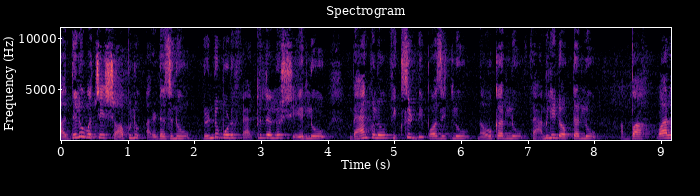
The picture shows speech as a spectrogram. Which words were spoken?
అద్దెలు వచ్చే షాపులు అరడజను రెండు మూడు ఫ్యాక్టరీలలో షేర్లు బ్యాంకులో ఫిక్స్డ్ డిపాజిట్లు నౌకర్లు ఫ్యామిలీ డాక్టర్లు. అబ్బా వాళ్ళ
